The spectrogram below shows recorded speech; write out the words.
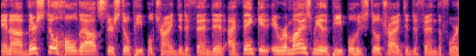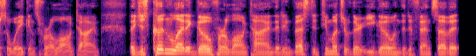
And uh, there's still holdouts. There's still people trying to defend it. I think it, it reminds me of the people who still tried to defend The Force Awakens for a long time. They just couldn't let it go for a long time. They'd invested too much of their ego in the defense of it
